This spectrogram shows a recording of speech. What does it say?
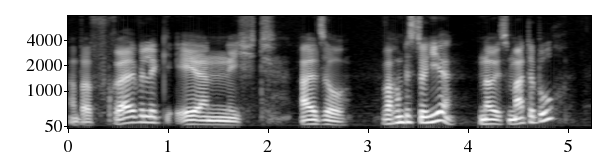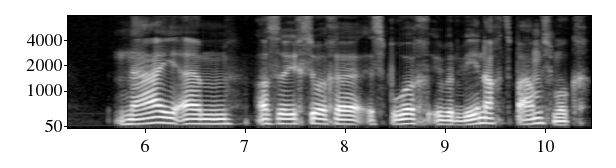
Aber freiwillig eher nicht. Also, warum bist du hier? Neues Mathebuch? Nein, ähm, also ich suche ein Buch über Weihnachtsbaumschmuck.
